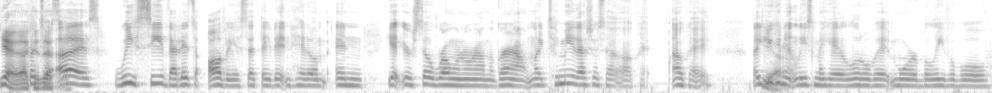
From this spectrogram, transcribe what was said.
yeah But because to us, we see that it's obvious that they didn't hit him, and yet you're still rolling around the ground. Like to me, that's just like okay, okay. Like you Yeah. can at least make it a little bit more believable,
